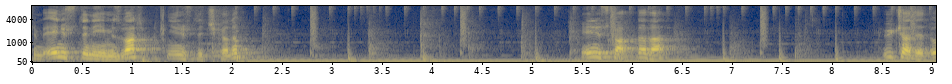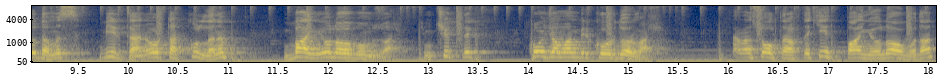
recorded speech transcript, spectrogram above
Şimdi en üstte neyimiz var? En üste çıkalım. En üst katta da 3 adet odamız, bir tane ortak kullanım banyo lavabomuz var. Şimdi çıktık. Kocaman bir koridor var. Hemen sol taraftaki banyo lavabodan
